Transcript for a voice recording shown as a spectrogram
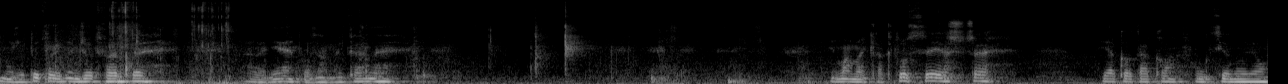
Może tu coś będzie otwarte, ale nie, pozamykane. I mamy kaktusy jeszcze, jako tako funkcjonują.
